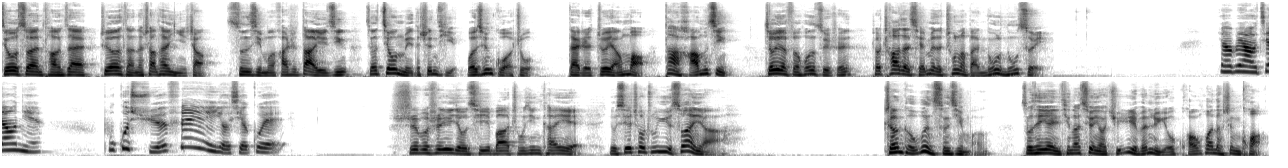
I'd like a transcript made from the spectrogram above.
就算躺在遮阳伞的沙滩椅上，孙启萌还是大浴巾将娇美的身体完全裹住，戴着遮阳帽、大蛤蟆镜，娇艳粉红的嘴唇朝插在前面的冲浪板努了努嘴。要不要教你？不过学费有些贵。是不是一九七八重新开业，有些超出预算呀？张可问孙启萌：“昨天夜里听他炫耀去日本旅游狂欢的盛况，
